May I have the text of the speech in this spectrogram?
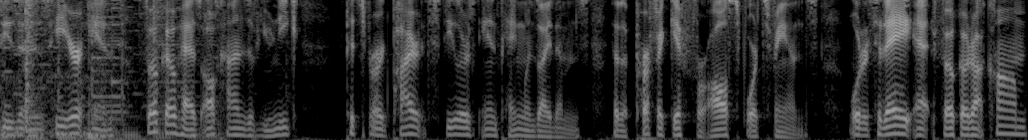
season is here, and Foco has all kinds of unique Pittsburgh Pirates, Steelers, and Penguins items. They're the perfect gift for all sports fans. Order today at Foco.com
